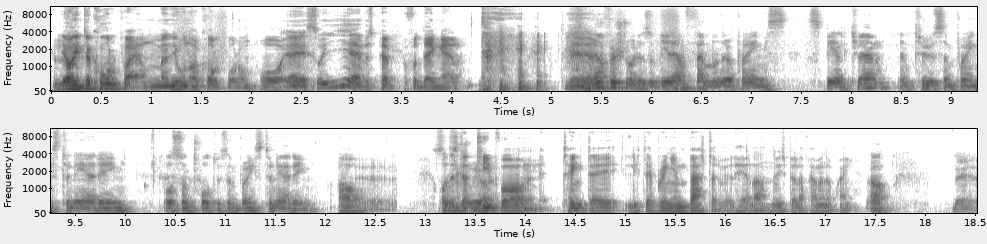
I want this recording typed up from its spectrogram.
Mm. jag har inte koll på än, men Jon har koll på dem. Och jag är så jävligt pepp på att få dänga er. Som jag förstod det så blir det en 500 poängs spelkväll, en 1000 poängs turnering och så en 2000 poängs turnering. Ja. Eh, så Och det ska typ jag. vara, Mm. tänk dig lite bring in battle väl hela, när vi spelar 500 poäng. Ja. Det är,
